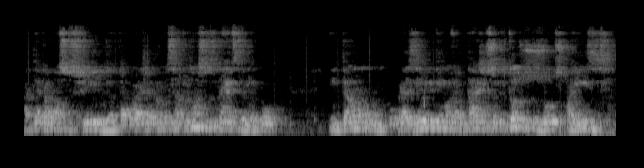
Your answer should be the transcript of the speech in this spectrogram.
até para nossos filhos, até agora já vai começar para os nossos netos daqui a pouco. Então, o Brasil ele tem uma vantagem sobre todos os outros países,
